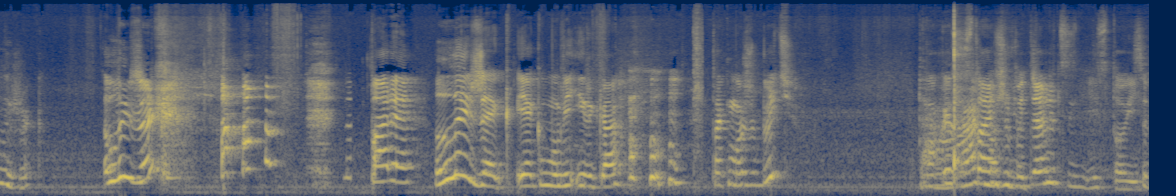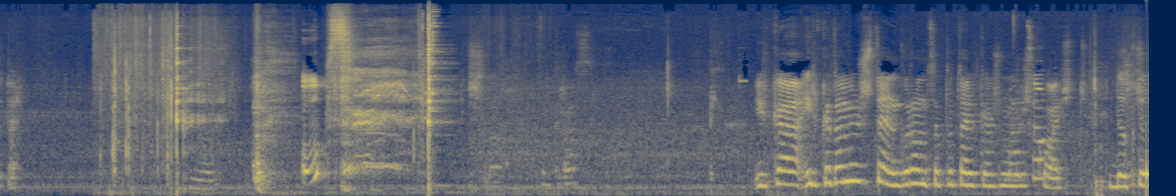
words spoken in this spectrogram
Łyżek. Lyżek? Parę lyżek, jak mówi Irka. Tak może być? Mogę Tak, zostawić może być. widelec i stoi. Super. Ups. Irka, Irka, tam już ten, gorąca patelka, już możesz co? kłaść. Doktor.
